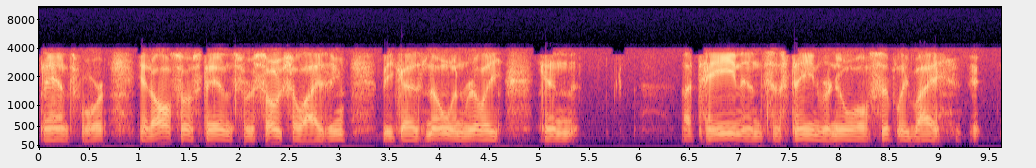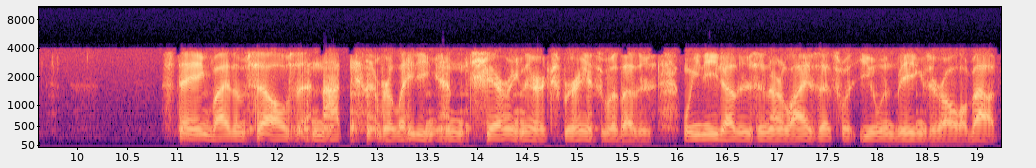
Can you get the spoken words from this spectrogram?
stands for. It also stands for socializing because no one really can attain and sustain renewal simply by staying by themselves and not relating and sharing their experience with others. We need others in our lives. That's what human beings are all about.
